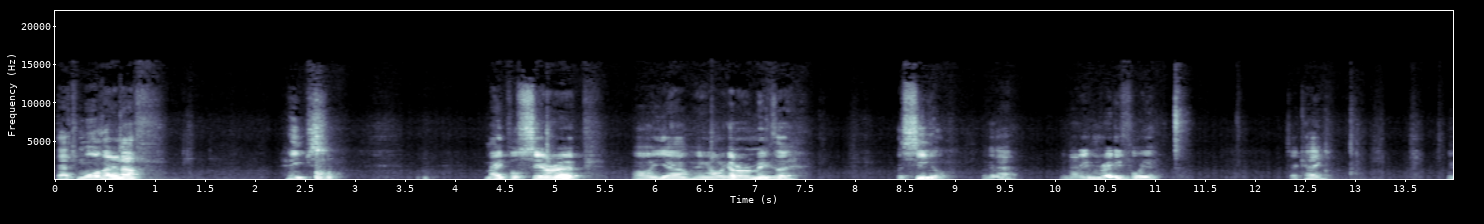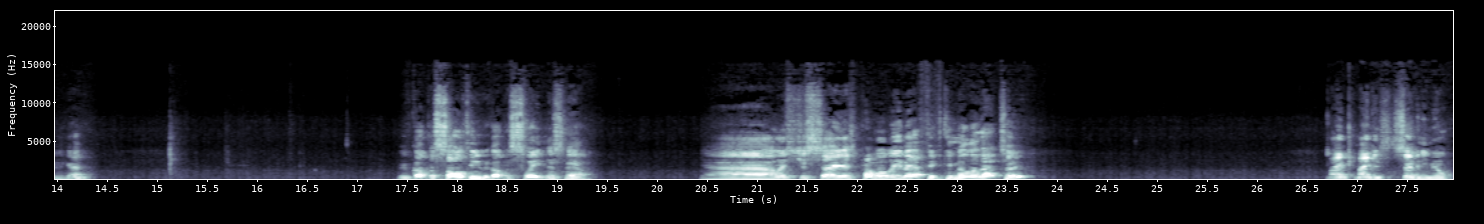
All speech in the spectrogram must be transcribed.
That's more than enough. Heaps. Maple syrup. Oh yeah, hang on, we've got to remove the, the seal. Look at that. We're not even ready for you. It's okay. Here we go. We've got the salty, we've got the sweetness now. Uh, let's just say there's probably about 50 mil of that too. Make, make it 70 mil.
